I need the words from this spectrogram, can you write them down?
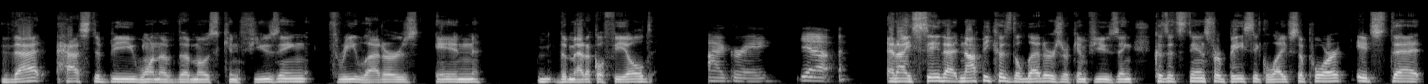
That has to be one of the most confusing three letters in the medical field. I agree. Yeah. And I say that not because the letters are confusing, because it stands for basic life support. It's that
